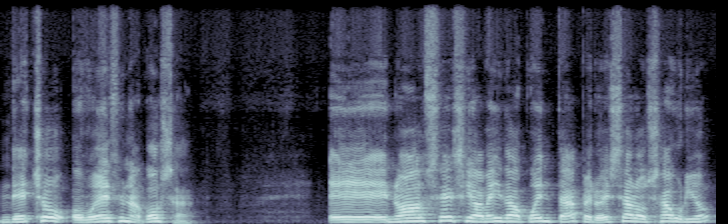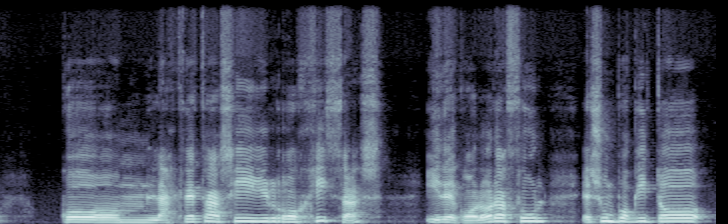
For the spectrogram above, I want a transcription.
De hecho, os voy a decir una cosa. Eh, no sé si habéis dado cuenta, pero ese alosaurio con las crestas así rojizas y de color azul es un poquito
